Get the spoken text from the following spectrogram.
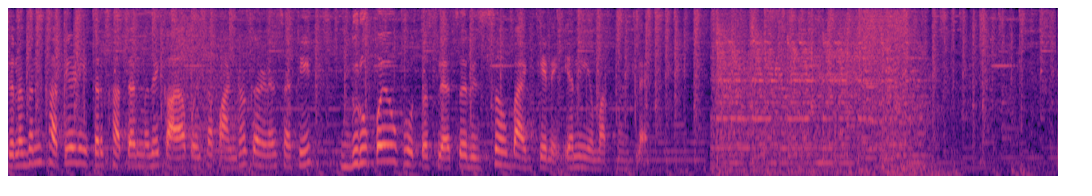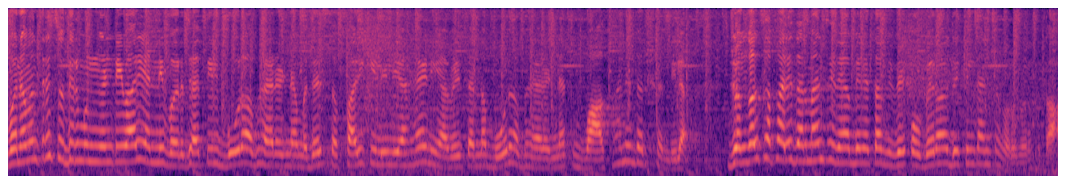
जनधन खाते आणि इतर खात्यांमध्ये काळा पैसा पांढरा करण्यासाठी दुरुपयोग होत असल्याचं रिझर्व्ह बँकेने या नियमात म्हटलं आहे वनमंत्री सुधीर मुनगंटीवार यांनी वर्ध्यातील बोर अभयारण्यामध्ये सफारी केलेली आहे आणि यावेळी त्यांना बोर अभयारण्यात वाघाने दर्शन दिलं. जंगल सफारी दरम्यान सिने अभिनेता विवेक ओबेरॉय देखील त्यांच्याबरोबर होता.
